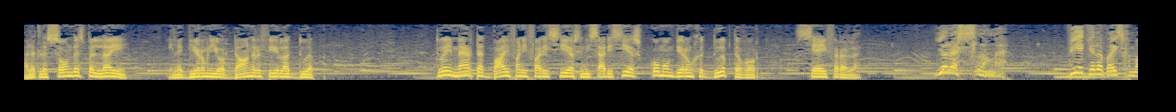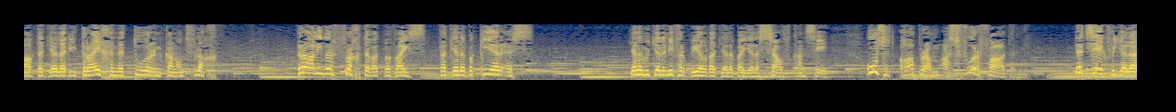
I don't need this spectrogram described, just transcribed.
Hulle het hulle sondes bely en hulle deur om die Jordaanrivier laat doop. Toe hy merk dat baie van die Fariseërs en die Sadduseërs kom om deur hom gedoop te word, sê hy vir hulle: "Julle slange, wie het julle wys gemaak dat julle die dreigende toorn kan ontvlug?" Dra liewer vrugte wat bewys dat jy bekeer is. Julle moet julle nie verbeel dat julle by julleself kan sê, ons het Abraham as voorvader nie. Dit sê ek vir julle,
